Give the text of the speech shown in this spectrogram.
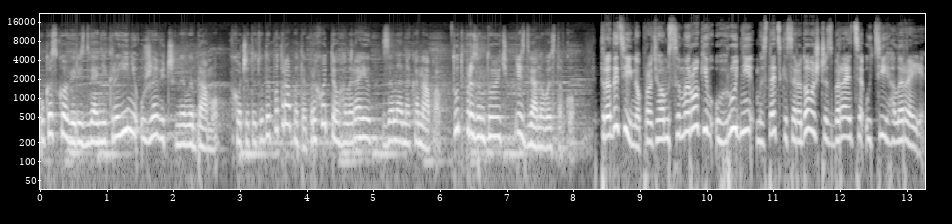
У казковій різдвяній країні уже відчинили браму. Хочете туди потрапити? Приходьте у галерею Зелена канапа. Тут презентують різдвяну виставку. Традиційно протягом семи років у грудні мистецьке середовище збирається у цій галереї,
